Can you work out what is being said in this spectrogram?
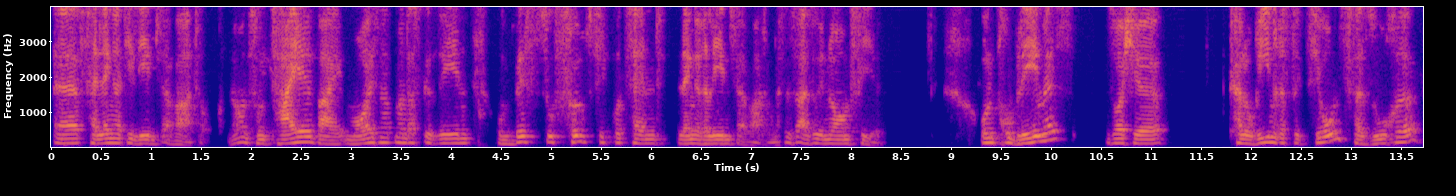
äh, verlängert die Lebenserwartung. Ne? Und zum Teil bei Mäusen hat man das gesehen, um bis zu 50 Prozent längere Lebenserwartung. Das ist also enorm viel. Und Problem ist, solche Kalorienrestriktionsversuche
